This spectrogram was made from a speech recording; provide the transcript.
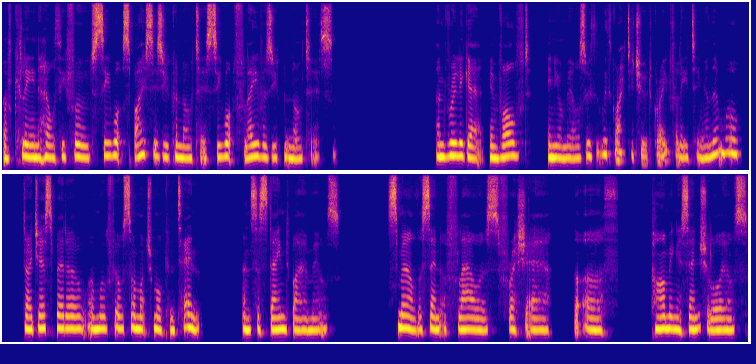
of clean, healthy food. See what spices you can notice, see what flavors you can notice. And really get involved in your meals with, with gratitude, grateful eating. And then we'll digest better and we'll feel so much more content and sustained by our meals. Smell the scent of flowers, fresh air, the earth, calming essential oils,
